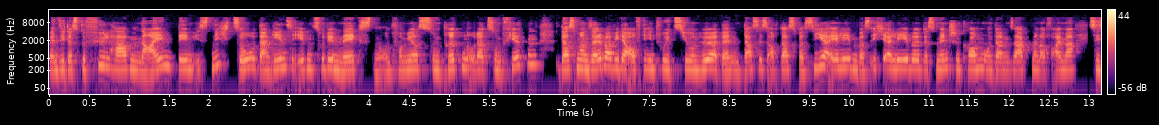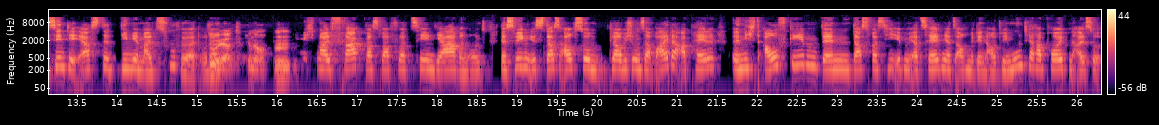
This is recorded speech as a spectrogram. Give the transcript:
wenn Sie das Gefühl haben, nein, dem ist nicht so, dann gehen Sie eben zu dem nächsten und von mir aus zum dritten oder zum vierten, dass man selber wieder auf die Intuition hört, denn das ist auch das, was Sie ja erleben, was ich erlebe, dass Menschen kommen und dann sagt man auf einmal, Sie sind die Erste, die mir mal zuhört oder zuhört, genau. Mhm. mich mal fragt, was war vor zehn Jahren und deswegen ist das auch so, glaube ich, unser Beitrag zweiter Appell, äh, nicht aufgeben, denn das, was Sie eben erzählten, jetzt auch mit den Autoimmuntherapeuten, also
